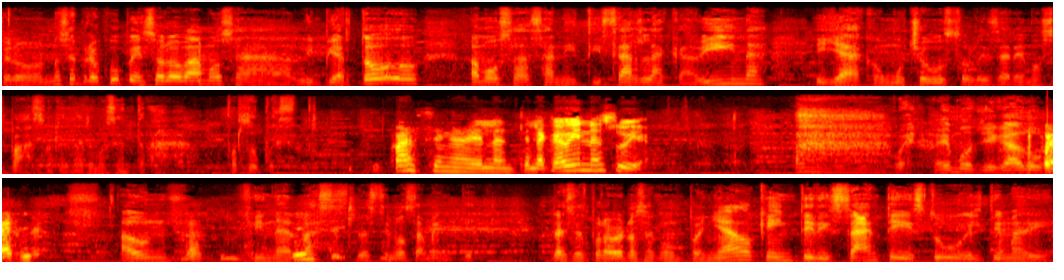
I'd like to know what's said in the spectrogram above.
Pero no se preocupen, solo vamos a limpiar todo, vamos a sanitizar la cabina y ya con mucho gusto les daremos paso, les daremos entrada, por supuesto. Pasen adelante, la cabina es suya. Ah, bueno, hemos llegado a un final más, lastimosamente. Gracias por habernos acompañado. Qué interesante estuvo el tema de,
